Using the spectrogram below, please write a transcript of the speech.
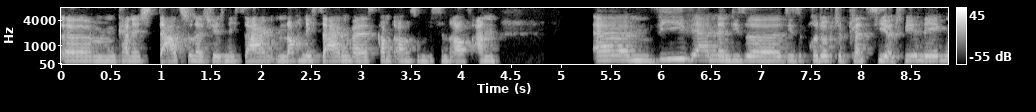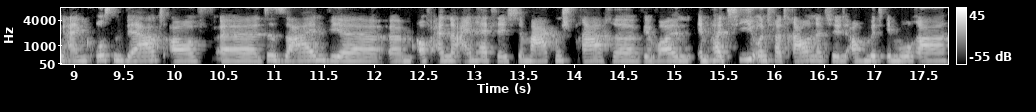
ähm, kann ich dazu natürlich nicht sagen, noch nicht sagen, weil es kommt auch so ein bisschen drauf an, ähm, wie werden denn diese, diese Produkte platziert? Wir legen einen großen Wert auf äh, Design, wir ähm, auf eine einheitliche Markensprache. Wir wollen Empathie und Vertrauen natürlich auch mit Emora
